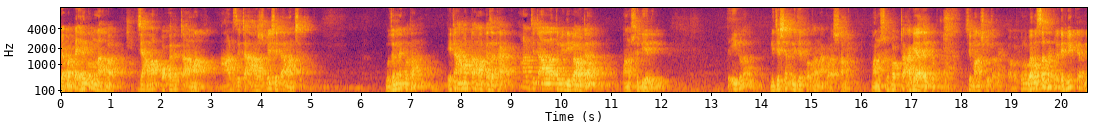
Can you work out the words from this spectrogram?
ব্যাপারটা এরকম না হয় যে আমার পকেটেরটা আমার, আর যেটা আসবে সেটা আমার সেটা। বুঝেন না কথা? এটা আমারটা আমার কাছে থাক, আর যেটা আল্লাহ তুমি দিবা ওইটা মানুষে দিয়ে দিবে। তো এগুলো নিজের সাথে নিজের কথা না করার স্বামী মানুষের হকটা আগে আদায় করতে হবে, সে মানসিকতা থাকতে হবে। কোনো ব্যবস্থা থাকলে ডেফিনেটলি আপনি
